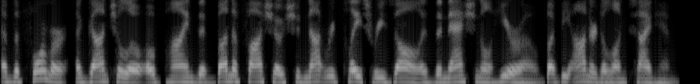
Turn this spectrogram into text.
of the former, Agoncillo opined that Bonifacio should not replace Rizal as the national hero but be honored alongside him.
